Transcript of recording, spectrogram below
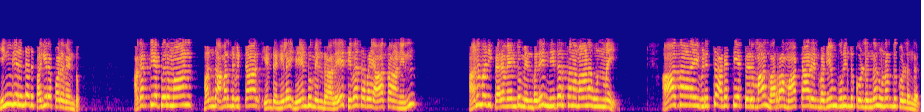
இங்கிருந்து அது பகிரப்பட வேண்டும். அகத்திய பெருமான் வந்து அமர்ந்து விட்டார் என்ற நிலை வேண்டும் என்றாலே சிவசபை ஆசானின் அனுமதி பெற வேண்டும் என்பதே நிதர்சனமான உண்மை. ஆசானை விடுத்து அகத்திய பெருமான் வர மாட்டார் என்பதையும் புரிந்து கொள்ளுங்கள் உணர்ந்து கொள்ளுங்கள்.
